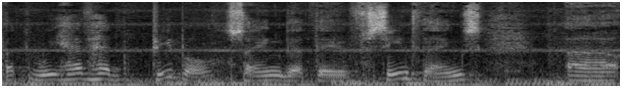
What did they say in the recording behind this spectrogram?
But we have had people saying that they've seen things. Uh,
